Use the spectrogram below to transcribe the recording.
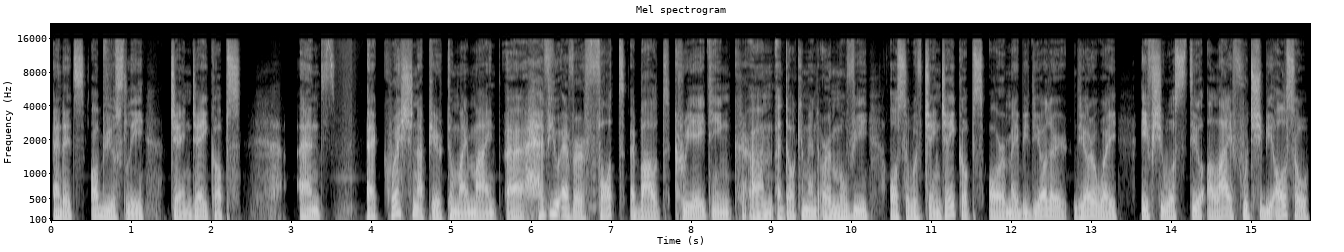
and it's obviously Jane Jacobs. And a question appeared to my mind. Uh, have you ever thought about creating um, a document or a movie also with Jane Jacobs, or maybe the other the other way? If she was still alive, would she be also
